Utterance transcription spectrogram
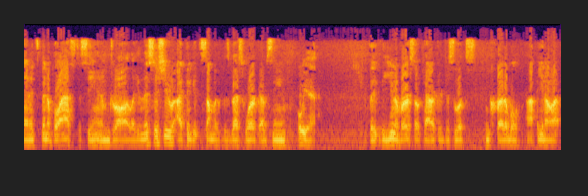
and it's been a blast to see him draw. Like in this issue, I think it's some of his best work I've seen. Oh yeah. The the Universo character just looks incredible. Uh, you know,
